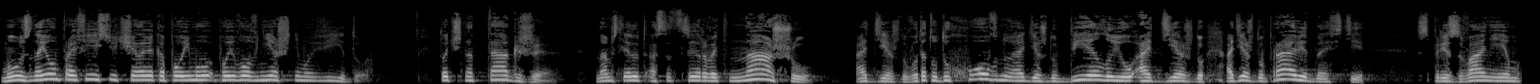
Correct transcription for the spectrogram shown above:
Мы узнаем профессию человека по, ему, по его внешнему виду. Точно так же нам следует ассоциировать нашу одежду, вот эту духовную одежду, белую одежду, одежду праведности с призванием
